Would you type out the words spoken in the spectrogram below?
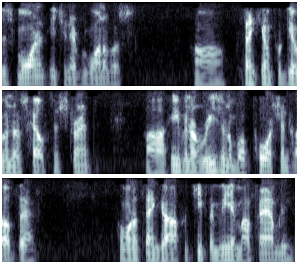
this morning, each and every one of us. Uh, thank him for giving us health and strength, uh, even a reasonable portion of that. I want to thank God for keeping me and my family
